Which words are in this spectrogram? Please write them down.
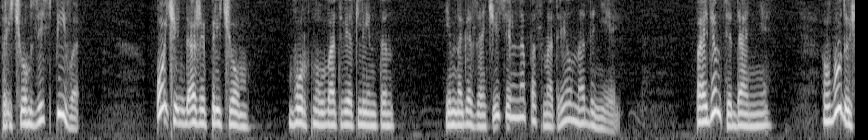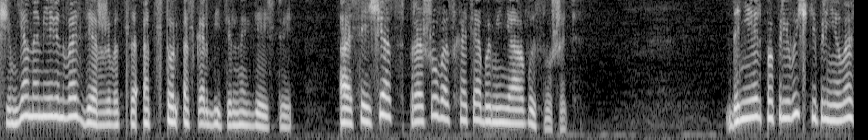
«При чем здесь пиво?» «Очень даже при чем», — буркнул в ответ Линтон и многозначительно посмотрел на Даниэль. «Пойдемте, Данни. В будущем я намерен воздерживаться от столь оскорбительных действий. А сейчас прошу вас хотя бы меня выслушать». Даниэль по привычке принялась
